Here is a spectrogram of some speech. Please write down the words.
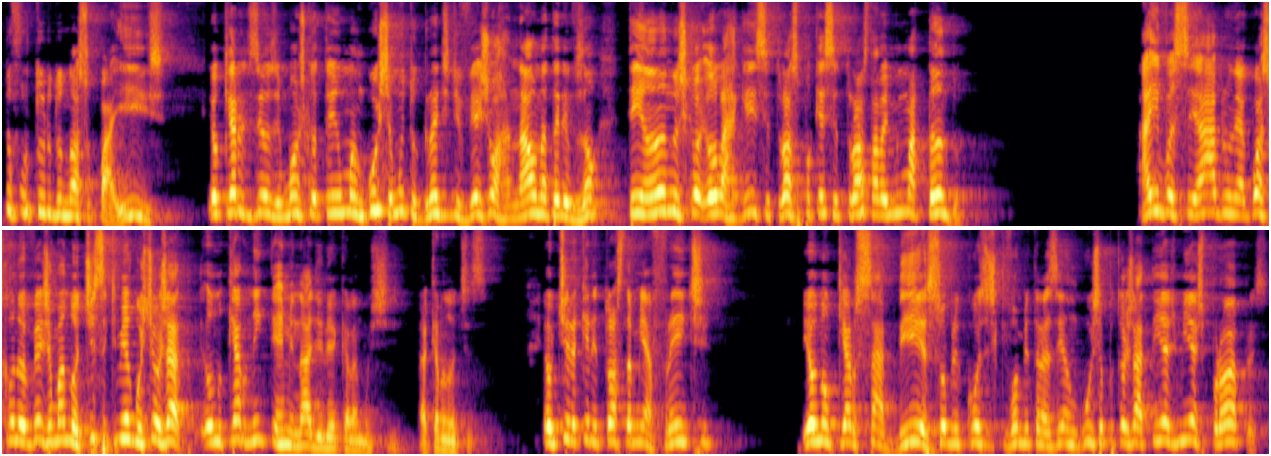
do futuro do nosso país. Eu quero dizer aos irmãos que eu tenho uma angústia muito grande de ver jornal na televisão. Tem anos que eu, larguei esse troço porque esse troço estava me matando. Aí você abre um negócio, quando eu vejo uma notícia que me angustia, eu já eu não quero nem terminar de ler aquela angústia, aquela notícia. Eu tiro aquele troço da minha frente, eu não quero saber sobre coisas que vão me trazer angústia, porque eu já tenho as minhas próprias.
